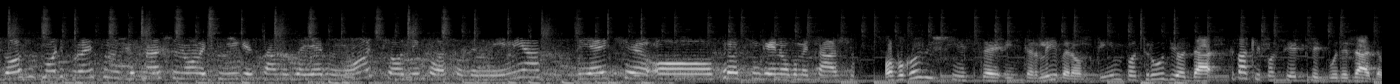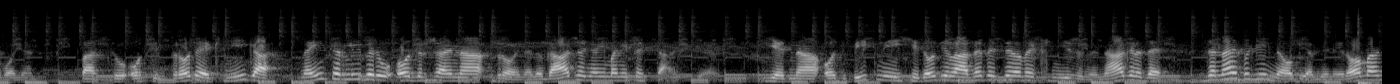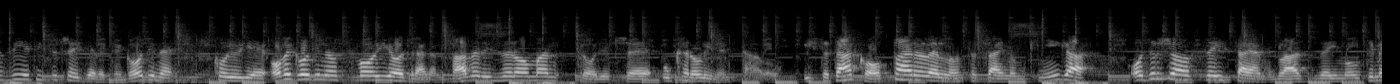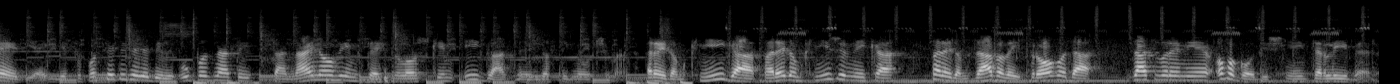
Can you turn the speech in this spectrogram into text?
Došli smo ovdje prvenstveno zbog naše nove knjige Samo za jednu noć od Nikolasa Benminija. Riječ je o hrvatskom gej nogometašu. Ovogodišnji se Interliberov tim potrudio da svaki posjetitelj bude zadovoljan pa su osim prodaje knjiga na Interliberu održajna brojna događanja i manifestacije. Jedna od bitnijih je dodjela VBZ-ove knjižene nagrade za najbolji neobjavljeni roman 2009. godine koju je ove godine osvojio Dragan Pavelić za roman Proljeće u Karolinestalu. Isto tako, paralelno sa sajmom knjiga, održao se i sajam glazbe i multimedije, gdje su posjetitelji bili upoznati sa najnovijim tehnološkim i glazbenim dostignućima. Redom knjiga, pa redom književnika, pa redom zabave i provoda, zatvoren je ovogodišnji Interliber.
